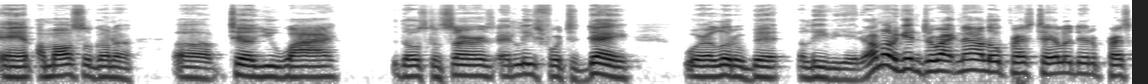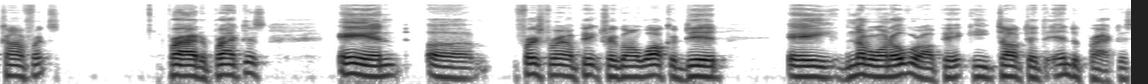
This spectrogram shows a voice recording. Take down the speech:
And I'm also going to uh, tell you why those concerns, at least for today, were a little bit alleviated. I'm going to get into right now, though. Press Taylor did a press conference prior to practice, and uh, first round pick Travon Walker did a number one overall pick. He talked at the end of practice.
